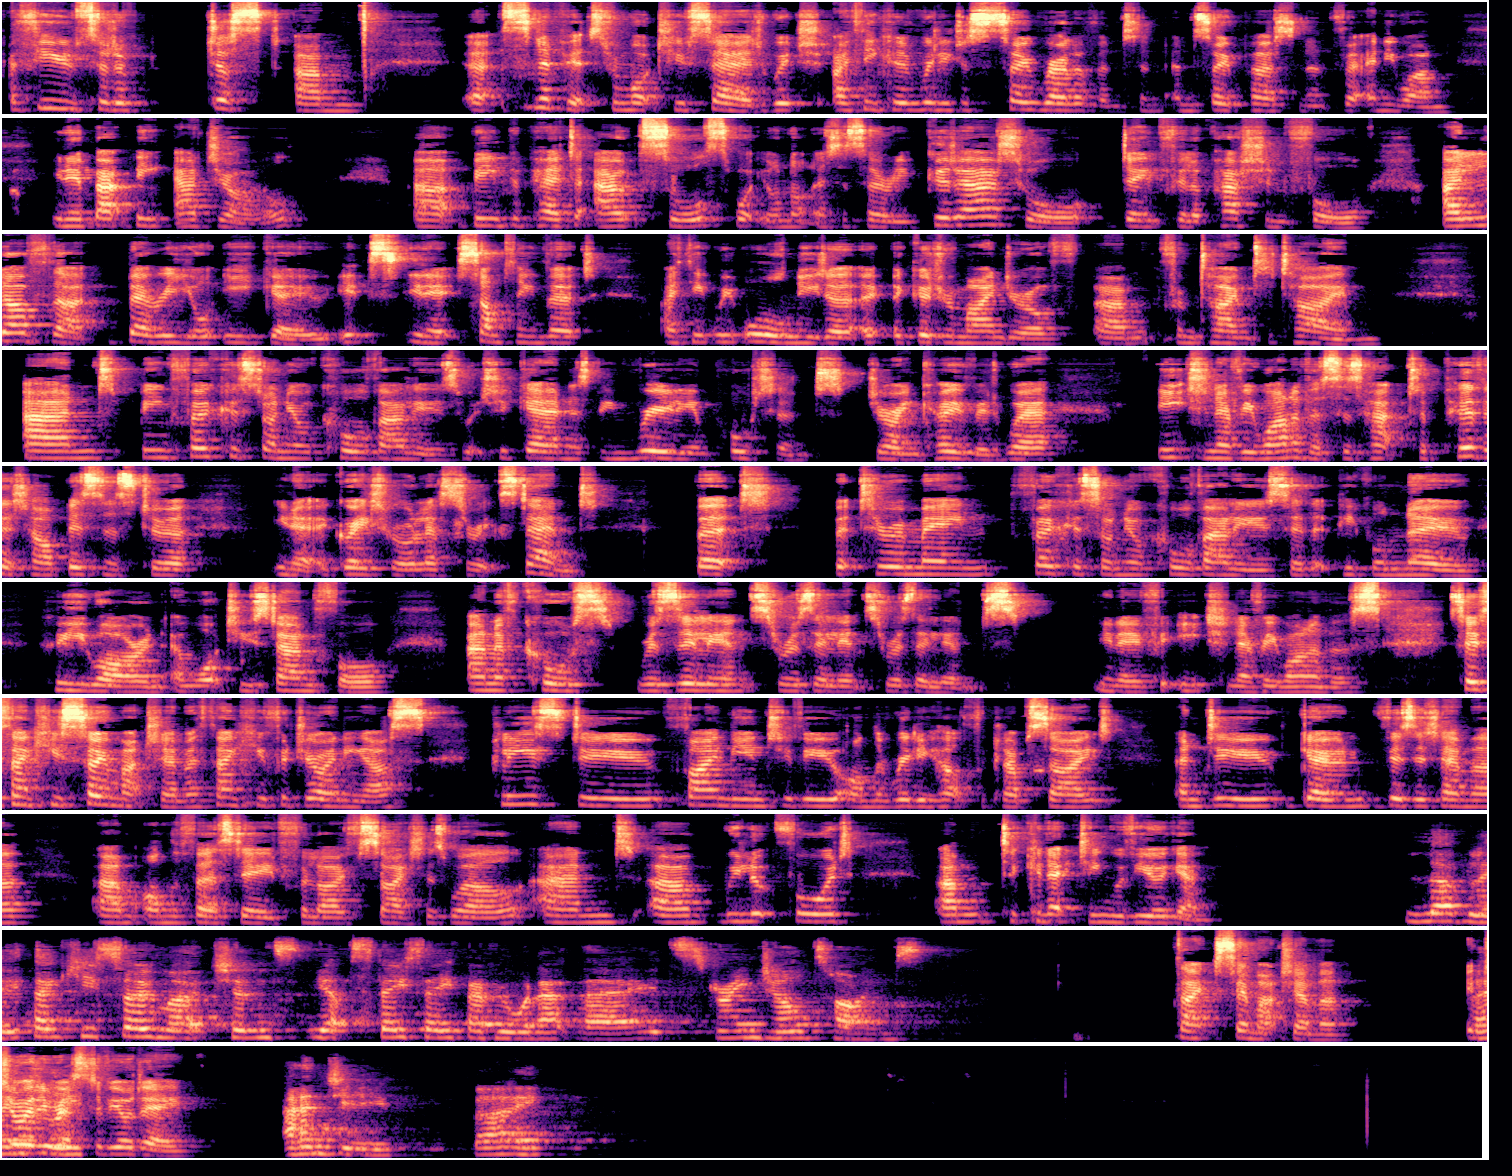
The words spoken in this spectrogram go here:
a few sort of just, um, uh, snippets from what you've said, which I think are really just so relevant and, and so pertinent for anyone. You know, about being agile, uh, being prepared to outsource what you're not necessarily good at or don't feel a passion for. I love that. Bury your ego. It's you know it's something that I think we all need a, a good reminder of um, from time to time. And being focused on your core values, which again has been really important during COVID, where each and every one of us has had to pivot our business to a you know, a greater or lesser extent, but but to remain focused on your core values so that people know who you are and, and what you stand for. And of course, resilience, resilience, resilience. you know, for each and every one of us. So thank you so much, Emma. Thank you for joining us. Please do find the interview on the Really Helpful Club site and do go and visit Emma um, on the First Aid for Life site as well. And um, we look forward um, to connecting with you again. Lovely. Thank you so much. And yep, stay safe, everyone out there. It's strange old times. Thanks so much, Emma. Enjoy the rest of your day. And you. Bye.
